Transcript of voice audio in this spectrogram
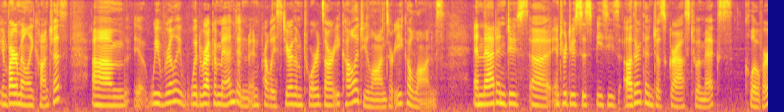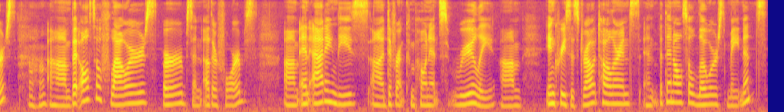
environmentally conscious, um, we really would recommend and, and probably steer them towards our ecology lawns or eco lawns. And that induce, uh, introduces species other than just grass to a mix, clovers, Uh-huh. um, but also flowers, herbs, and other forbs. Um, and adding these uh, different components really um, increases drought tolerance, and but then also lowers maintenance.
